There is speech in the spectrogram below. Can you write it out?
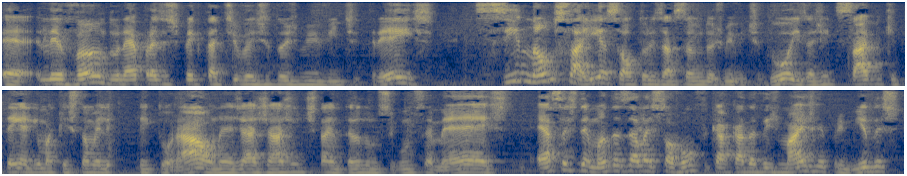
é, levando né, para as expectativas de 2023, se não sair essa autorização em 2022, a gente sabe que tem ali uma questão eleitoral, né? Já já a gente está entrando no segundo semestre. Essas demandas elas só vão ficar cada vez mais reprimidas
